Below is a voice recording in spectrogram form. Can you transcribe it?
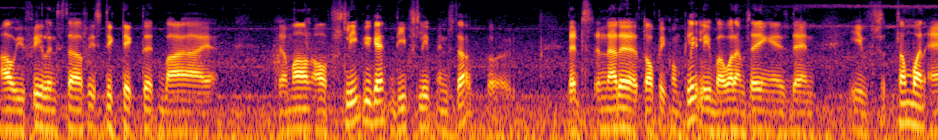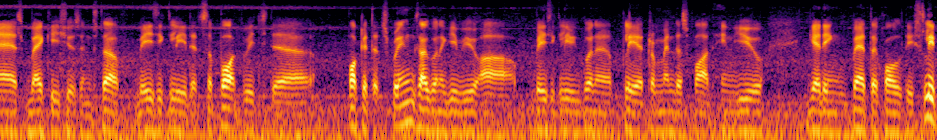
how you feel and stuff is dictated by the amount of sleep you get deep sleep and stuff. That's another topic completely but what i'm saying is then if someone has back issues and stuff basically that support which the pocketed springs are going to give you are basically going to play a tremendous part in you getting better quality sleep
